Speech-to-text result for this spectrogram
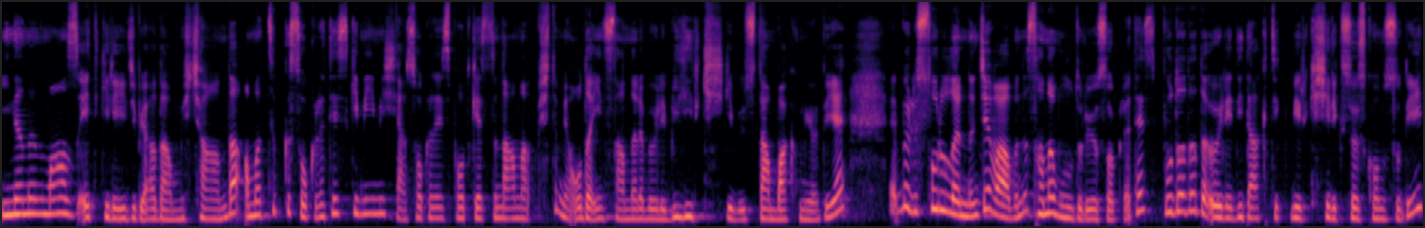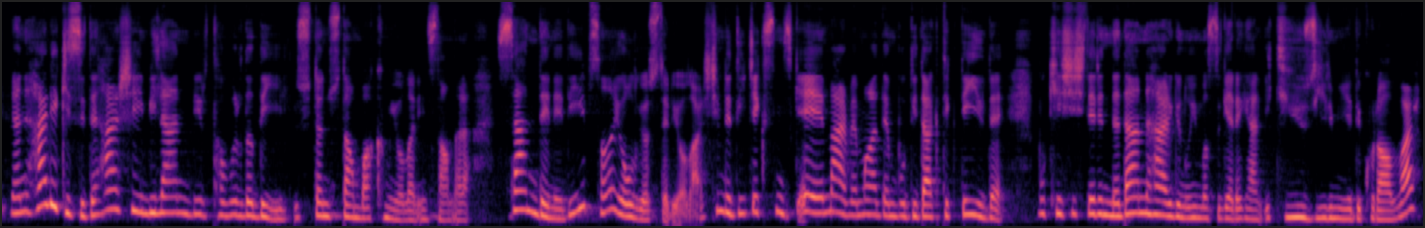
inanılmaz etkileyici bir adammış çağında ama tıpkı Sokrates gibiymiş. Yani Sokrates podcastında anlatmıştım ya o da insanlara böyle bilir kişi gibi üstten bakmıyor diye. E, böyle sorularının cevabını sana bulduruyor Sokrates. Buda'da da öyle didaktik bir kişilik söz konusu değil. Yani her ikisi de her şeyi bilen bir tavırda değil. Üstten üstten bakmıyorlar insanlara. Sen de ne deyip sana yol gösteriyorlar. Şimdi diyeceksiniz ki e Merve madem bu didaktik değil de bu keşişlerin neden her gün uyması gereken 227 kural var?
